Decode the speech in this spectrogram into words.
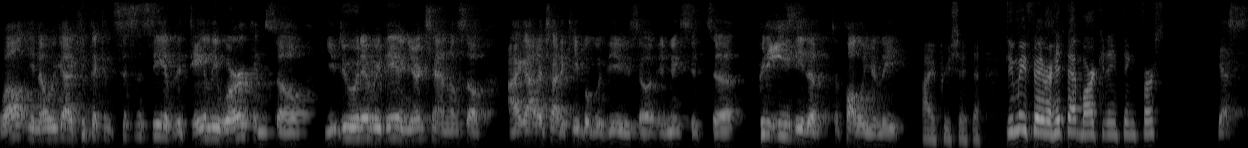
Well, you know, we got to keep the consistency of the daily work, and so you do it every day on your channel. So I got to try to keep up with you. So it makes it uh, pretty easy to, to follow your lead. I appreciate that. Do me a favor, hit that marketing thing first. Yes.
